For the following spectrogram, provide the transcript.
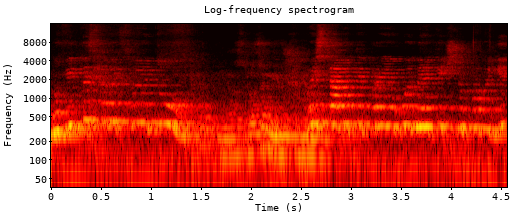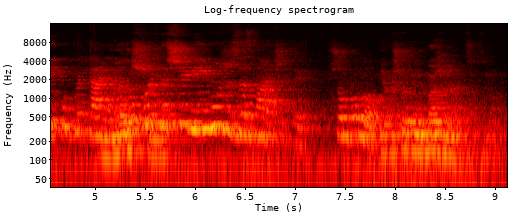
ну він висловить свою думку. Я зрозумів, що Ви ставите про його неетичну поведінку питання, Не але лише. кожен ще він може зазначити, що було. якщо він бажає це зробити.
